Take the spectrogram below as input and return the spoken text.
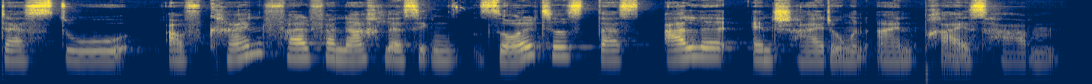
dass du auf keinen Fall vernachlässigen solltest, dass alle Entscheidungen einen Preis haben.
